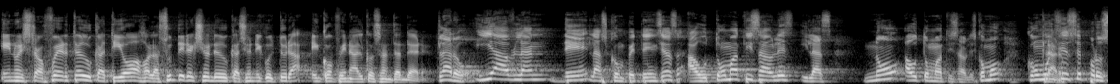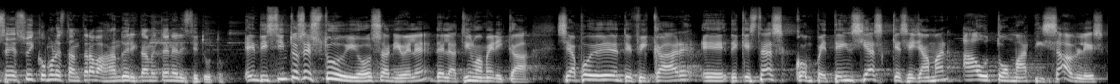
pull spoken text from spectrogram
en nuestra oferta educativa bajo la Subdirección de Educación y Cultura en Confenalco Santander. Claro, y hablan de las competencias automatizables y las no automatizables. ¿Cómo, cómo es ese proceso y cómo lo están trabajando directamente en el instituto? En distintos estudios a nivel de Latinoamérica se ha podido identificar eh, de que estas competencias que se llaman automatizables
